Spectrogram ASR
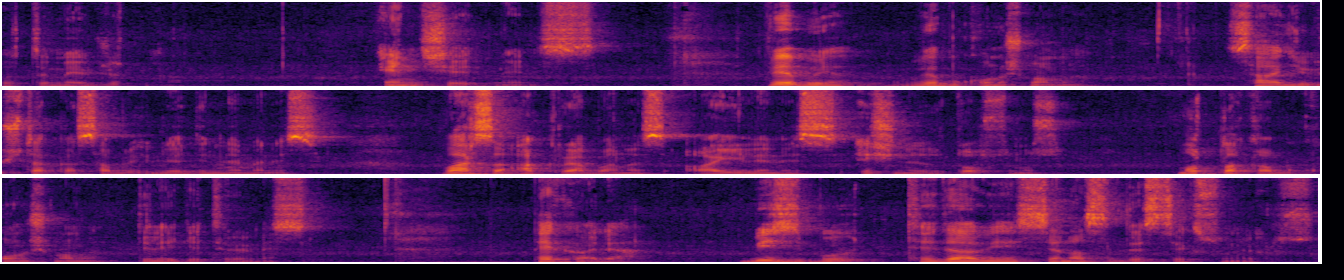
pıhtı mevcut mu? Endişe etmeyiniz. Ve bu, ve bu konuşmamı sadece 3 dakika sabır ile dinlemeniz. Varsa akrabanız, aileniz, eşiniz, dostunuz mutlaka bu konuşmamı dile getiriniz. Pekala. Biz bu tedaviye size nasıl destek sunuyoruz?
